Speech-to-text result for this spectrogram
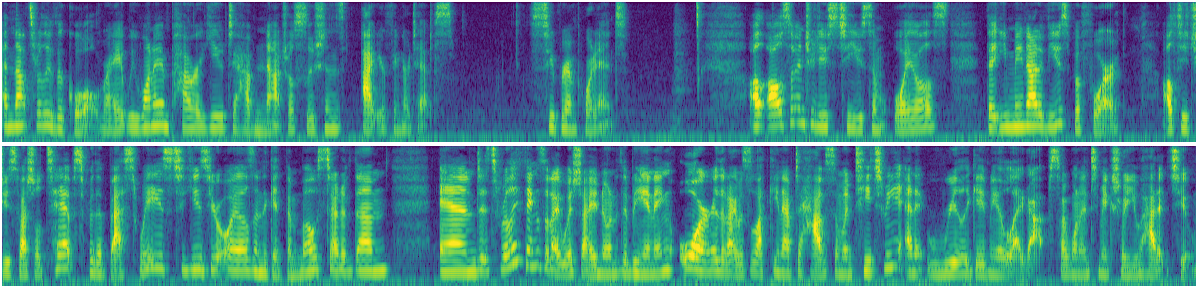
And that's really the goal, right? We want to empower you to have natural solutions at your fingertips. Super important. I'll also introduce to you some oils that you may not have used before. I'll teach you special tips for the best ways to use your oils and to get the most out of them. And it's really things that I wish I had known at the beginning or that I was lucky enough to have someone teach me and it really gave me a leg up. So I wanted to make sure you had it too.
